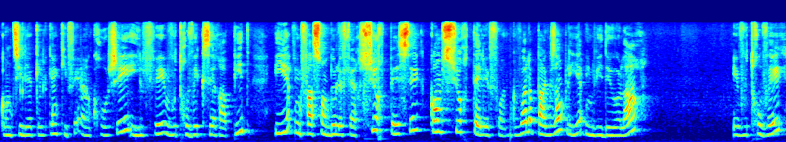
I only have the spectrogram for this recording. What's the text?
Quand il y a quelqu'un qui fait un crochet, il fait, vous trouvez que c'est rapide, il y a une façon de le faire sur PC comme sur téléphone. voilà par exemple, il y a une vidéo là, et vous trouvez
